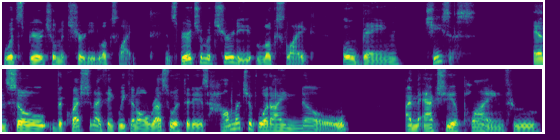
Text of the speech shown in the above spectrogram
what spiritual maturity looks like. And spiritual maturity looks like obeying Jesus. And so the question I think we can all wrestle with today is how much of what I know I'm actually applying through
